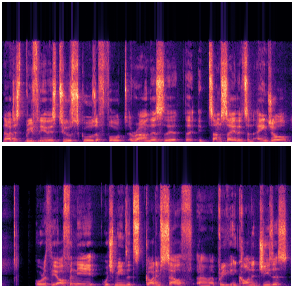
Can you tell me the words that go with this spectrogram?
Now, just briefly, there's two schools of thought around this. The, the, it, some say that it's an angel or a theophany, which means it's God Himself, uh, a pre incarnate Jesus.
